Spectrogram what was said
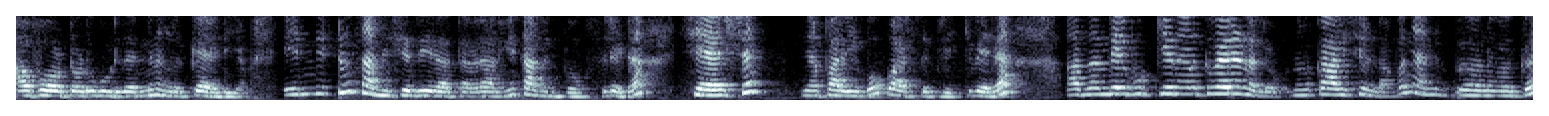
ആ ഫോട്ടോയോട് കൂടി തന്നെ നിങ്ങൾക്ക് ആഡ് ചെയ്യാം. എന്നിട്ടും സംശയം തീരാത്തവരാണെങ്കിൽ കമന്റ് ബോക്സിൽ ഇടുക ശേഷം ഞാൻ പറയുമ്പോൾ വാട്സപ്പിലേക്ക് വരാം. അന്ന് എന്തെങ്കിലും ബുക്ക് ചെയ്യാൻ നിങ്ങൾക്ക് വരണമല്ലോ നിങ്ങൾക്ക് ആവശ്യമുണ്ട്. അപ്പം ഞാൻ നിങ്ങൾക്ക്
